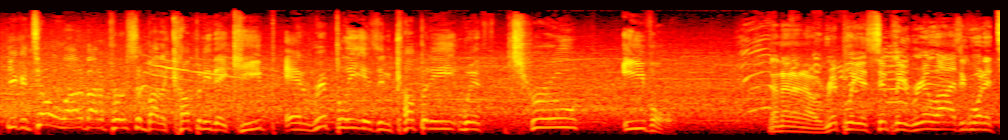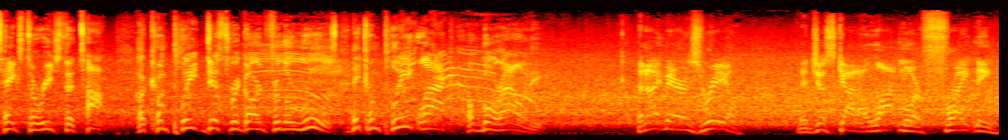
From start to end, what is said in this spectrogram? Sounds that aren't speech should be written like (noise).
You can tell a lot about a person by the company they keep, and Ripley is in company with true evil. No, no, no, no. Ripley is simply realizing what it takes to reach the top. A complete disregard for the rules. A complete lack of morality. The nightmare is real. It just got a lot more frightening.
